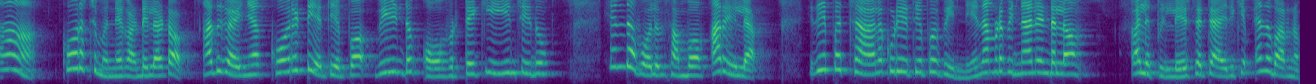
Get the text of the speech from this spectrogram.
ആ കുറച്ച് മുന്നേ കണ്ടില്ല കേട്ടോ അത് കഴിഞ്ഞ് കൊരട്ടി എത്തിയപ്പോൾ വീണ്ടും ഓവർടേക്ക് ചെയ്യുകയും ചെയ്തു. എന്താ പോലും സംഭവം അറിയില്ല. ഇതിപ്പോൾ ചാലക്കുടി എത്തിയപ്പോൾ പിന്നെയും നമ്മുടെ പിന്നാലെ ഉണ്ടല്ലോ. വല്ല പിള്ളേർ സെറ്റായിരിക്കും എന്ന് പറഞ്ഞു.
